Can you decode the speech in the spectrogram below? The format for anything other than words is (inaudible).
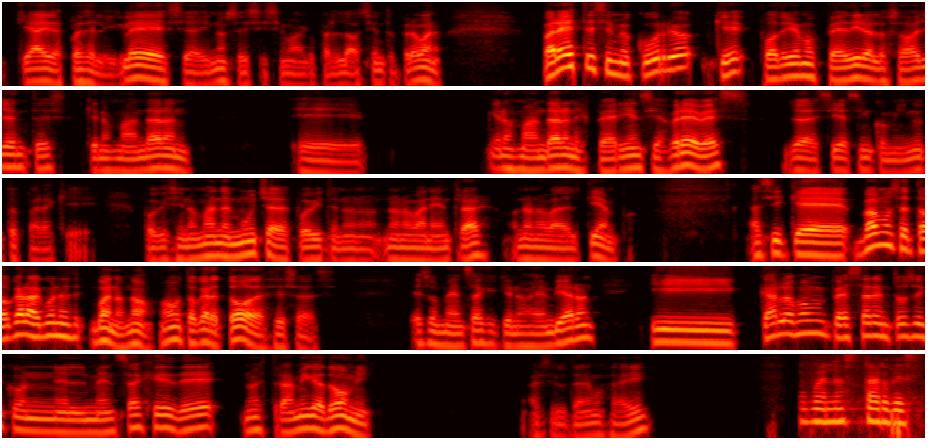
qué hay después de la iglesia y no sé si hicimos algo para el 200, pero bueno. Para este se me ocurrió que podríamos pedir a los oyentes que nos mandaran eh, que nos mandaran experiencias breves. Yo decía cinco minutos para que, porque si nos mandan muchas, después ¿viste? No, no, no nos van a entrar o no nos va del tiempo. Así que vamos a tocar algunas, bueno, no, vamos a tocar a todas esas, esos mensajes que nos enviaron. Y Carlos, vamos a empezar entonces con el mensaje de nuestra amiga Domi. A ver si lo tenemos ahí. Buenas tardes.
